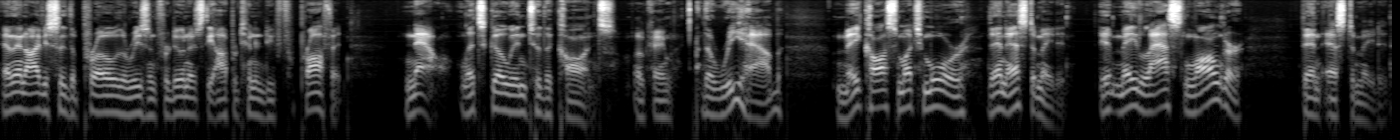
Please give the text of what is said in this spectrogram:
And then obviously the pro, the reason for doing it is the opportunity for profit. Now, let's go into the cons, okay? The rehab may cost much more than estimated. It may last longer than estimated.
